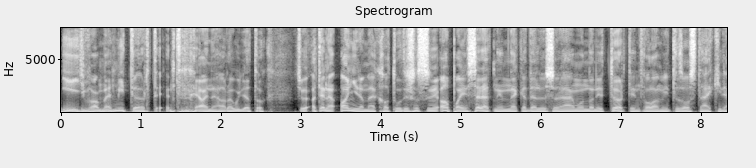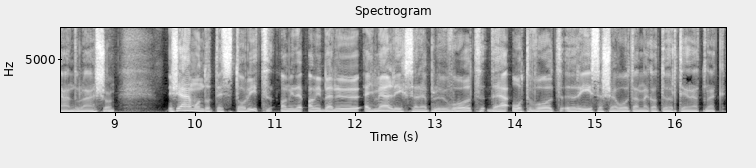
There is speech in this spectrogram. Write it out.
így van, mert mi történt? Jaj, ne haragudjatok. Csak tényleg annyira meghatót, és azt mondja, apa, én szeretném neked először elmondani, hogy történt valami itt az osztálykiránduláson. És elmondott egy sztorit, ami- amiben ő egy mellékszereplő volt, de ott volt, részese volt ennek a történetnek.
